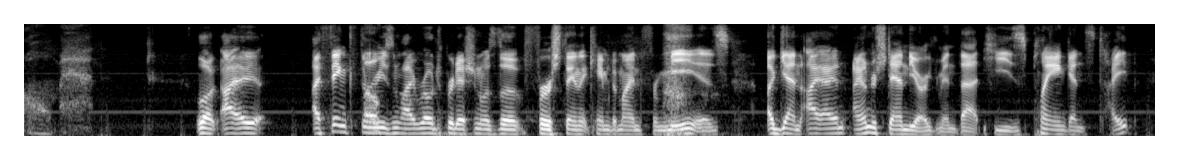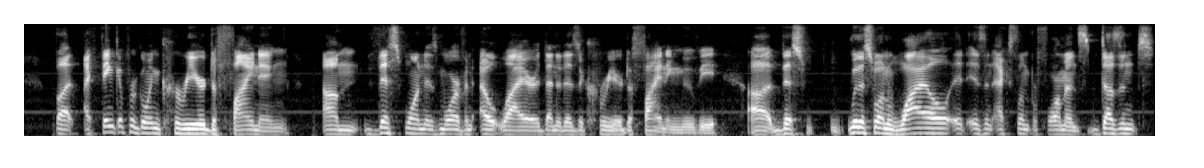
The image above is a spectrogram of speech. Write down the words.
Oh man. Look, I I think the Oh. reason why Road to Perdition was the first thing that came to mind for me is again, I I I understand the argument that he's playing against type, but I think if we're going career defining, um, this one is more of an outlier than it is a career defining movie. Uh, this this one, while it is an excellent performance, doesn't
